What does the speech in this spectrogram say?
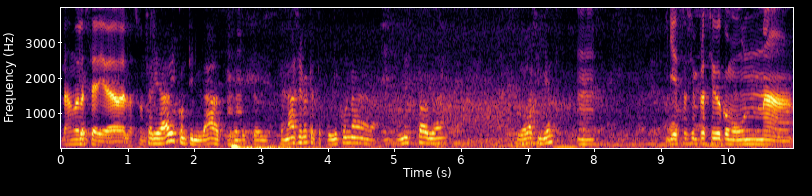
Dándole ¿Qué? seriedad al asunto. seriedad y continuidad. o sea, porque de nada sirve que te publique una, una historia y luego la siguiente. Y eso siempre ha sido como una,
